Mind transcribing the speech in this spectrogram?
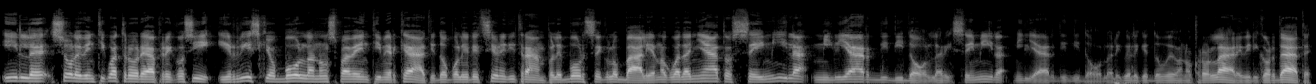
Il Sole 24 Ore apre così: il rischio bolla non spaventi i mercati. Dopo le elezioni di Trump, le borse globali hanno guadagnato 6 mila miliardi di dollari. 6 mila miliardi di dollari, quelle che dovevano crollare, vi ricordate?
